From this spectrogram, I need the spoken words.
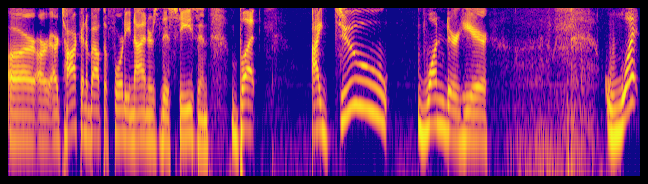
are, are, are talking about the 49ers this season. But I do wonder here what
